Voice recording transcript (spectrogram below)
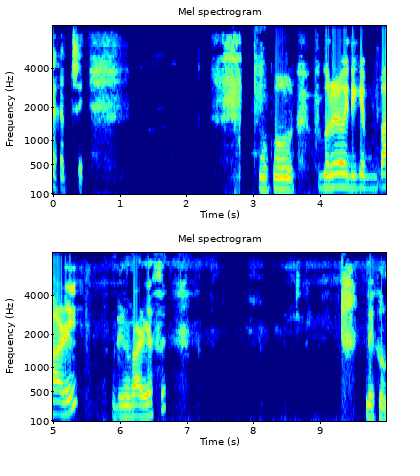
দেখাচ্ছি। পুকুর, পুকুরের ওইদিকে বাড়ি বাড়ি আছে। দেখুন,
